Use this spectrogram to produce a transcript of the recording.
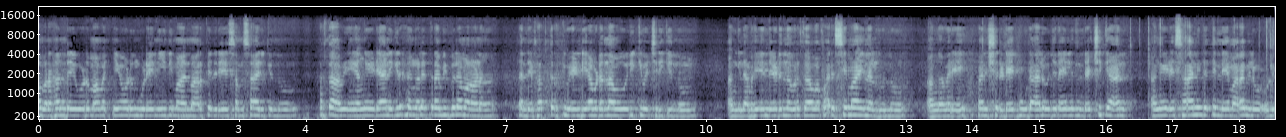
അവർ ഹന്തയോടും അവജ്ഞയോടും കൂടെ നീതിമാന്മാർക്കെതിരെ സംസാരിക്കുന്നു. കർത്താവെ അങ്ങയുടെ അനുഗ്രഹങ്ങൾ എത്ര വിപുലമാണ്. തന്റെ ഭക്തർക്ക് വേണ്ടി അവിടെ അവ ഒരുക്കി വച്ചിരിക്കുന്നു. അങ്ങിൽ അഭയം തേടുന്നവർക്ക് അവ പരസ്യമായി നൽകുന്നു. അങ്ങവരെ മനുഷ്യരുടെ ഗൂഢാലോചനയിൽ നിന്ന് രക്ഷിക്കാൻ അങ്ങയുടെ സാന്നിധ്യത്തിന്റെ മറവിൽ ഒളി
